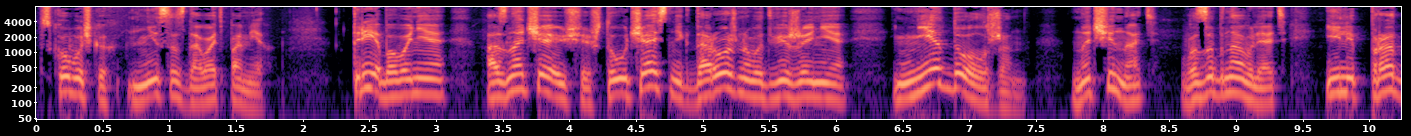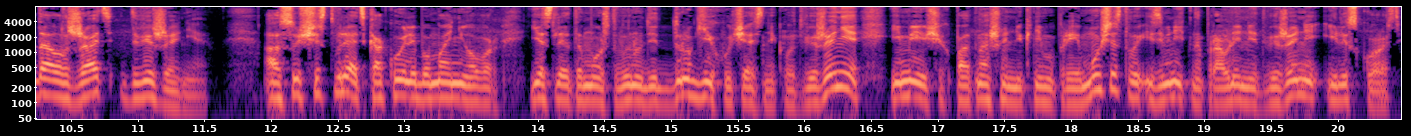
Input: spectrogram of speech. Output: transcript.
В скобочках «не создавать помех». Требование, означающее, что участник дорожного движения не должен начинать, возобновлять или продолжать движение – осуществлять какой-либо маневр, если это может вынудить других участников движения, имеющих по отношению к нему преимущество, изменить направление движения или скорость.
